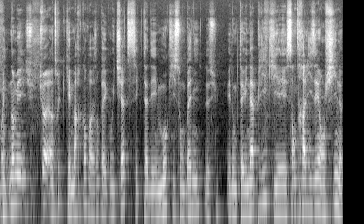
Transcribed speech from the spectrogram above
ouais. non mais tu, tu vois, un truc qui est marquant par exemple avec WeChat, c'est que tu as des mots qui sont bannis dessus. Et donc tu as une appli qui est centralisée en Chine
